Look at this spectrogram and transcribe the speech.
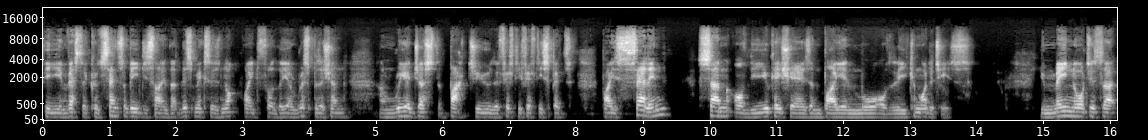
the investor could sensibly decide that this mix is not right for their risk position and readjust back to the 50 50 split by selling some of the UK shares and buy in more of the commodities. You may notice that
